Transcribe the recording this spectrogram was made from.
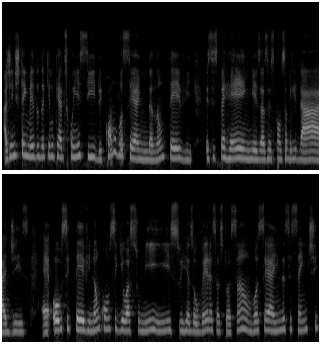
A gente tem medo daquilo que é desconhecido, e como você ainda não teve esses perrengues, as responsabilidades, é, ou se teve não conseguiu assumir isso e resolver essa situação, você ainda se sente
